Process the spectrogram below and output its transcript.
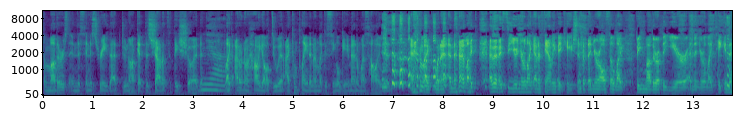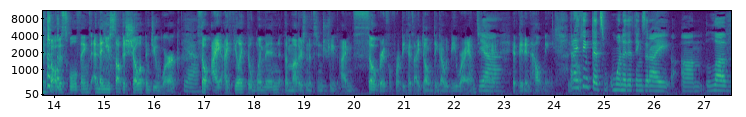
the mothers in this industry that do not get the shout outs that they should. Yeah. Like I don't know how y'all do it. I complain and I'm like a single gay man in West Hollywood. and like when I and then I like and then I see you and you're like at a family vacation, but then you're also like being mother of the year and then you're like taking them to all the school things and then you still have to show up and do work. Yeah. So I, I feel like the women, the mothers in this industry, I'm so grateful for because I don't think I would be where I am today yeah. if they didn't help me. And know? I think that's one of the things that I um, love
